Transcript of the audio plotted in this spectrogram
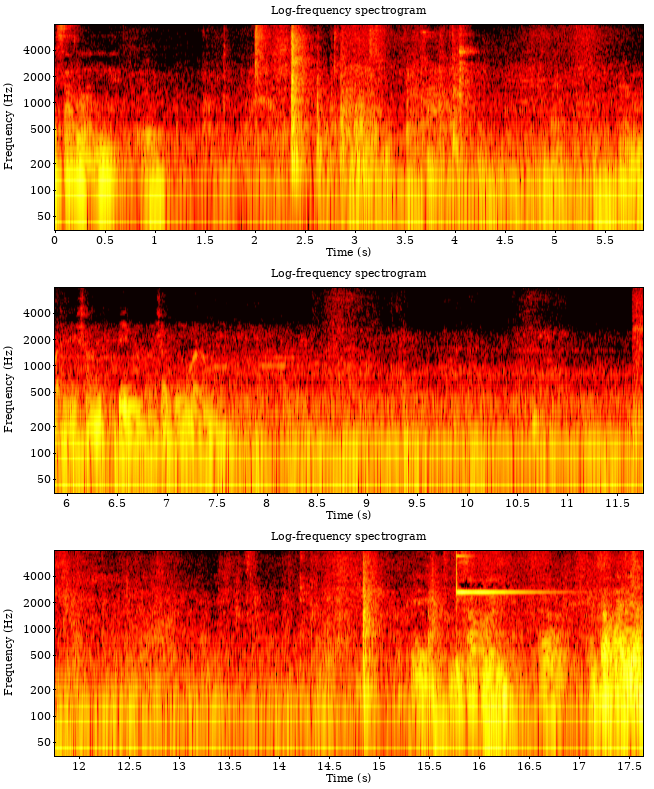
Mới xong rồi nhỉ Mày đi xong pin chụp nguồn không? ok mới xong rồi nhé Cảm ơn nhá.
